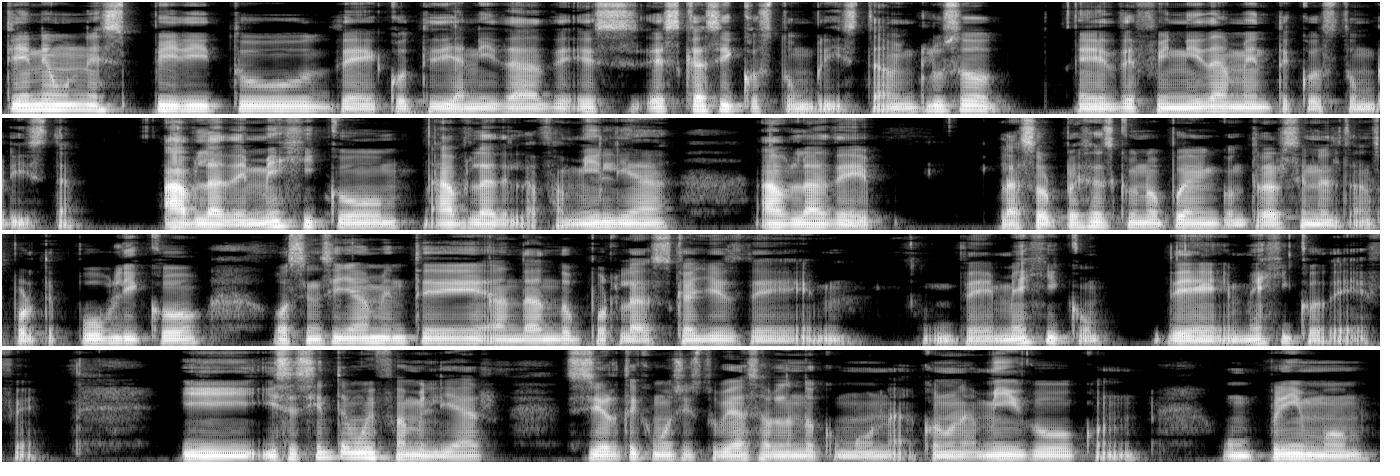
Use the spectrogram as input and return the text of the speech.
tiene un espíritu de cotidianidad, es, casi costumbrista o incluso eh, definidamente costumbrista. Habla de México, habla de la familia, habla de las sorpresas que uno puede encontrarse en el transporte público o sencillamente andando por las calles de, de México, de México DF. Y, y se siente muy familiar, se siente como si estuvieras hablando como una, con un amigo, con un primo.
